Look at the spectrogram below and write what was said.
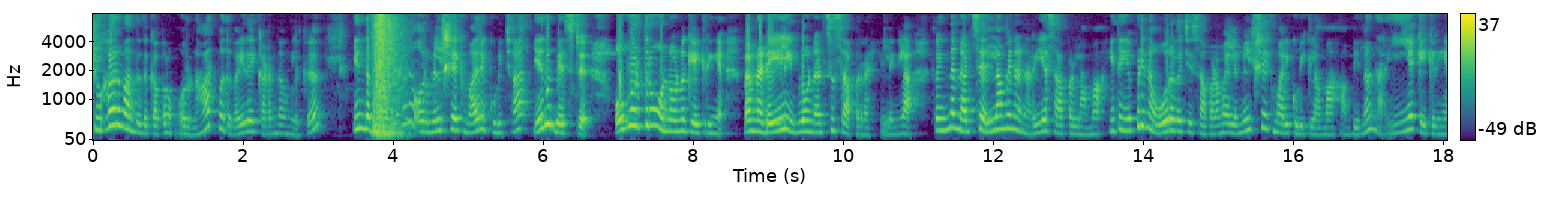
சுகர் வந்ததுக்கப்புறம் ஒரு நாற்பது வயதை கடந்தவங்களுக்கு இந்த ப்ராப்ளம் ஒரு மில்க் ஷேக் மாதிரி குடித்தா எது பெஸ்ட்டு ஒவ்வொருத்தரும் ஒன்று ஒன்று கேட்குறீங்க மேம் நான் டெய்லி இவ்வளோ நட்ஸு சாப்பிட்றேன். இல்லைங்களா? ஸோ இந்த நட்ஸ் எல்லாமே நான் நிறைய சாப்பிடலாமா? இதை எப்படி நான் ஊற வச்சு சாப்பிடலாமா? இல்லை மில்க் ஷேக் மாதிரி குடிக்கலாமா? அப்படின்லாம் நிறைய கேட்குறீங்க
